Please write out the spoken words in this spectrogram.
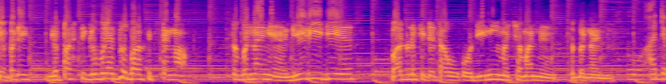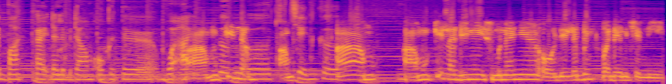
daripada lepas 3 bulan tu baru kita tengok sebenarnya diri dia barulah kita tahu oh dia ni macam mana sebenarnya. Oh, ada bakat dalam bidang orang kata buat Ah, air mungkin ke, dah- kitchen ke. Ah, ah mungkinlah dia ni sebenarnya oh dia lebih kepada macam ni.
